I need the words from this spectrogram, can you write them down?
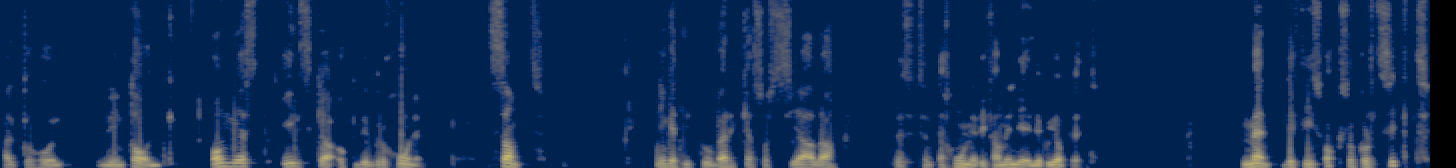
alkoholintag, ångest, ilska och depressioner samt negativt påverka sociala presentationer i familjen eller på jobbet. Men det finns också kort sikt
